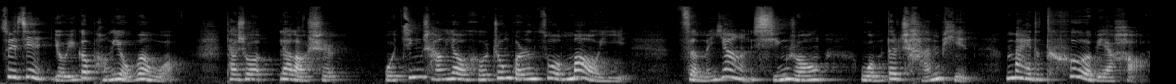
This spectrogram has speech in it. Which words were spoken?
最近有一个朋友问我，他说：“廖老师，我经常要和中国人做贸易，怎么样形容我们的产品卖的特别好，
